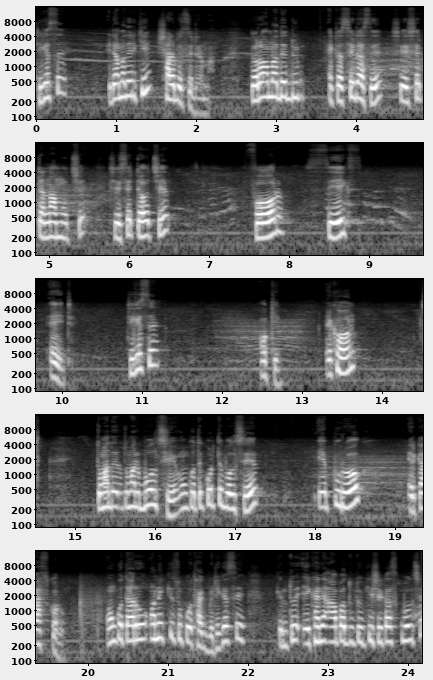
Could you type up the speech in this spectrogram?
ঠিক আছে? এটা আমাদের কি? সার্বিক সেটের মান। ধরো আমাদের দু একটা সেট আছে সেই সেটটার নাম হচ্ছে সেই সেটটা হচ্ছে ফোর, সিক্স, এইট। ঠিক আছে? ওকে। এখন তোমাদের, তোমার বলছে, অঙ্কতে করতে বলছে, এ পূরক এর কাজ করো। অঙ্কতে আরও অনেক কিছু থাকবে, ঠিক আছে? কিন্তু এখানে আপাতত কিসের কাজ বলছে?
